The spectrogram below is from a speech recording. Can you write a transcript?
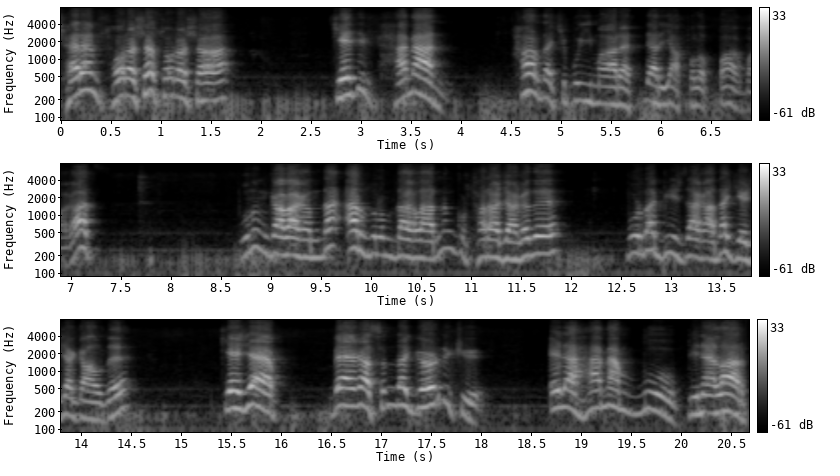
Kerem soraşa soraşa gidip hemen hardaki bu imaretler yapılıp bağ bağat bunun qabağında Erzurum dağlarının qurtaracağıdır. Burada bir zağada gecə qaldı. Gecə bəğasında gördü ki, elə həmən bu binalar,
